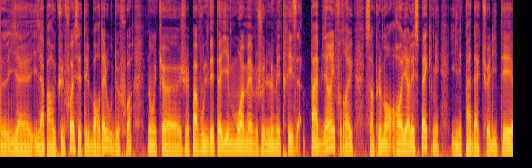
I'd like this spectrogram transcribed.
il, a, apparu qu'une fois et c'était le bordel ou deux fois. Donc je vais pas vous le détailler moi-même. Je ne le maîtrise pas bien. Il faudrait simplement relire les specs, mais il n'est pas d'actualité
